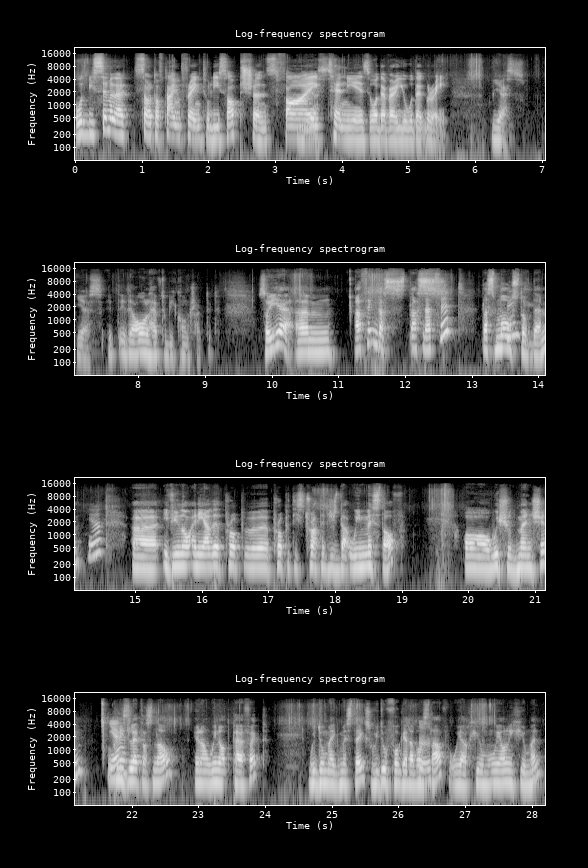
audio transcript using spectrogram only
would be similar sort of time frame to lease options, five, Yes. ten years, whatever you would agree. Yes, yes, it, it all have to be contracted. So yeah, um, I think that's that's That's it. That's most of them. Yeah. Uh, if you know any other prop- uh, property strategies that we missed off, or we should mention, Yeah. please let us know. You know, we're not perfect. We do make mistakes. We do forget about Hmm. stuff. We are human. We're only human.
